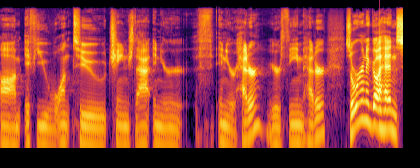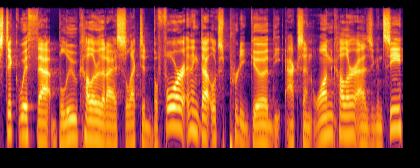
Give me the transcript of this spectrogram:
um, if you want to change that in your in your header, your theme header. So we're gonna go ahead and stick with that blue color that I selected before. I think that looks pretty good. The accent one color, as you can see.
